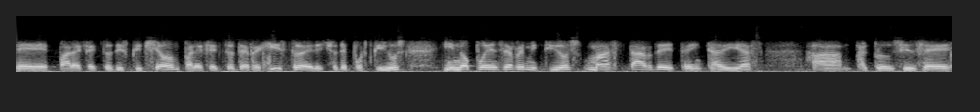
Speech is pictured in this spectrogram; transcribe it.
eh, para efectos de inscripción, para efectos de registro de derechos deportivos y no pueden ser remitidos más tarde de 30 días a- al producirse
